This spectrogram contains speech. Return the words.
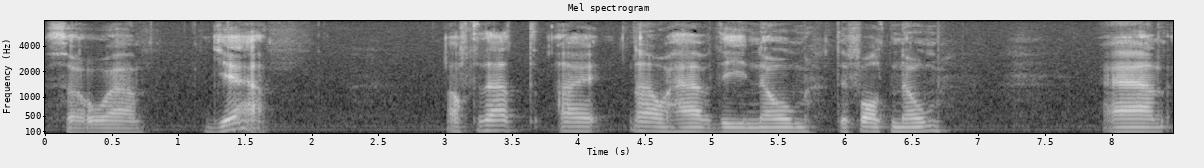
So uh, yeah. After that I now have the GNOME default GNOME. And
